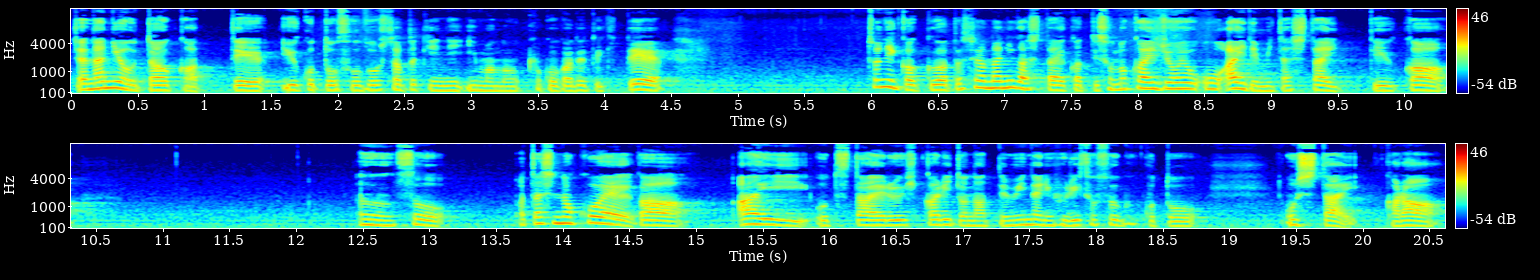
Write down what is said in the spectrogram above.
じゃあ何を歌うかっていうことを想像した時に今の曲が出てきてとにかく私は何がしたいかってその会場を愛で満たしたいっていうかうんそう。私の声が愛を伝える光となってみんなに降り注ぐことををしたいから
